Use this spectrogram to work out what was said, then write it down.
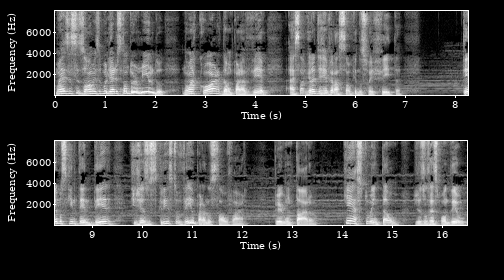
Mas esses homens e mulheres estão dormindo, não acordam para ver essa grande revelação que nos foi feita. Temos que entender que Jesus Cristo veio para nos salvar. Perguntaram: Quem és tu então? Jesus respondeu:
